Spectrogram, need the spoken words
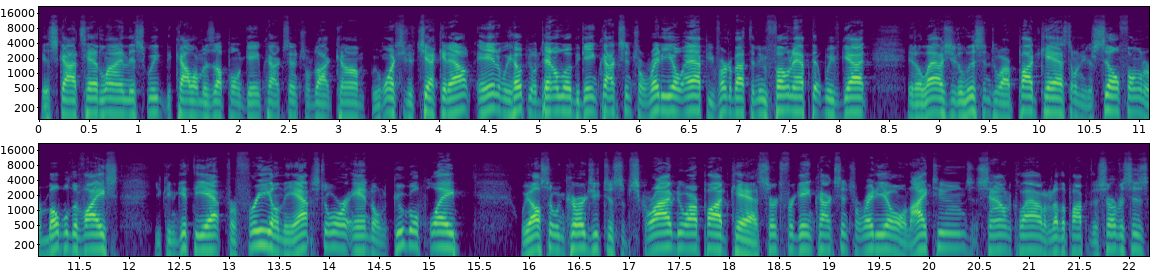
is Scott's headline this week. The column is up on GamecockCentral.com. We want you to check it out, and we hope you'll download the Gamecock Central Radio app. You've heard about the new phone app that we've got. It allows you to listen to our podcast on your cell phone or mobile device. You can get the app for free on the App Store and on Google Play. We also encourage you to subscribe to our podcast. Search for Gamecock Central Radio on iTunes, SoundCloud, and other popular services,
